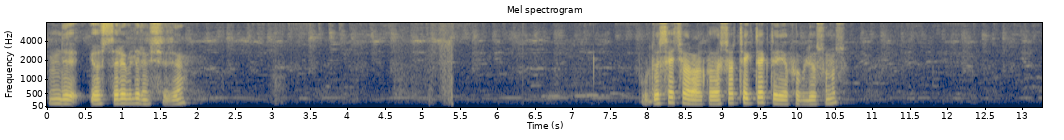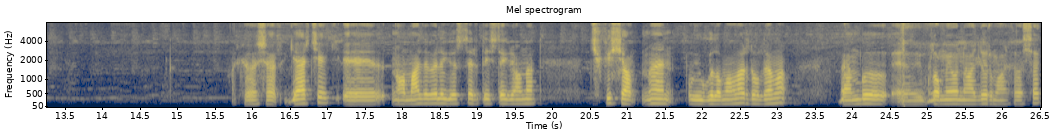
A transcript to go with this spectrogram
Şimdi gösterebilirim size. Burada seç var arkadaşlar. Tek tek de yapabiliyorsunuz. Arkadaşlar gerçek e, normalde böyle gösterip de Instagram'dan çıkış yapmayan uygulamalar da oluyor ama ben bu e, uygulamayı onaylıyorum arkadaşlar.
